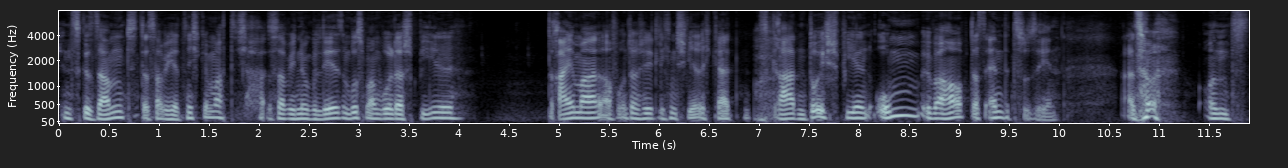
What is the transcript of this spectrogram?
insgesamt, das habe ich jetzt nicht gemacht, ich, das habe ich nur gelesen, muss man wohl das Spiel dreimal auf unterschiedlichen Schwierigkeitsgraden durchspielen, um überhaupt das Ende zu sehen. Also, und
